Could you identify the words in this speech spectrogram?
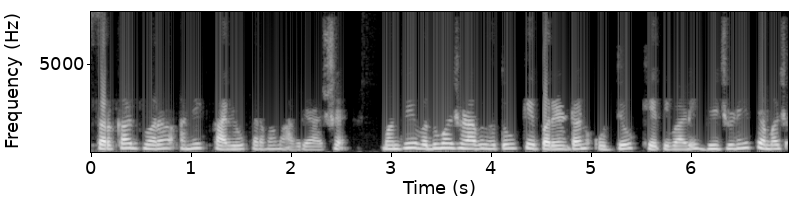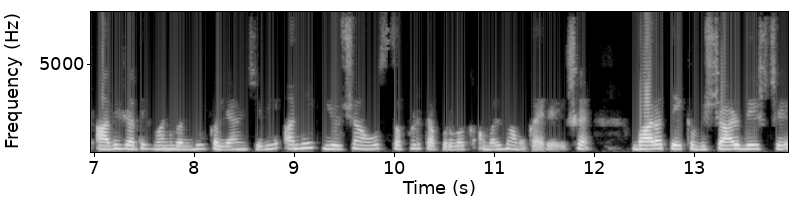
સરકાર દ્વારા અનેક કાર્યો કરવામાં આવી રહ્યા છે. મંત્રીએ વધુમાં જણાવ્યું હતું કે પર્યટન, ઉદ્યોગ, ખેતીવાડી, વીજળી તેમજ આદિજાતિ વનબંધુ કલ્યાણ જેવી અનેક યોજનાઓ સફળતાપૂર્વક અમલમાં મુકાઈ રહી છે. ભારત એક વિશાળ દેશ છે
